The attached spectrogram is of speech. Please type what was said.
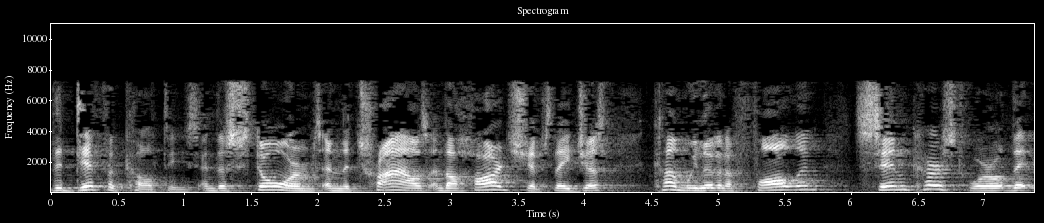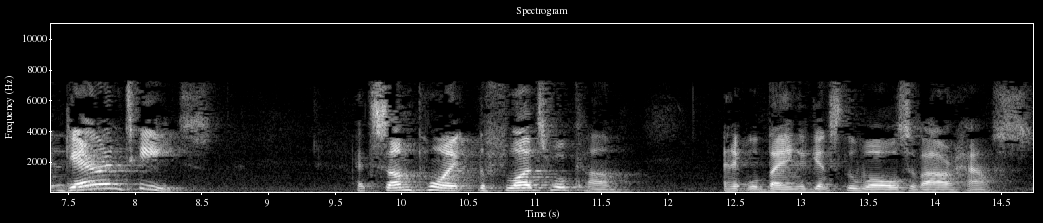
the difficulties and the storms and the trials and the hardships. They just come. We live in a fallen, sin cursed world that guarantees at some point the floods will come and it will bang against the walls of our house.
